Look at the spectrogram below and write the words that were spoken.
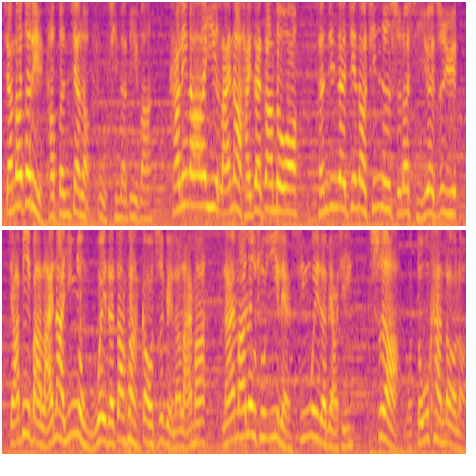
想到这里，他奔向了父亲的地方。卡琳娜阿姨莱娜还在战斗哦。沉浸在见到亲人时的喜悦之余，贾碧把莱娜英勇无畏的战况告知给了莱妈。莱妈露出一脸欣慰的表情。是啊，我都看到了。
